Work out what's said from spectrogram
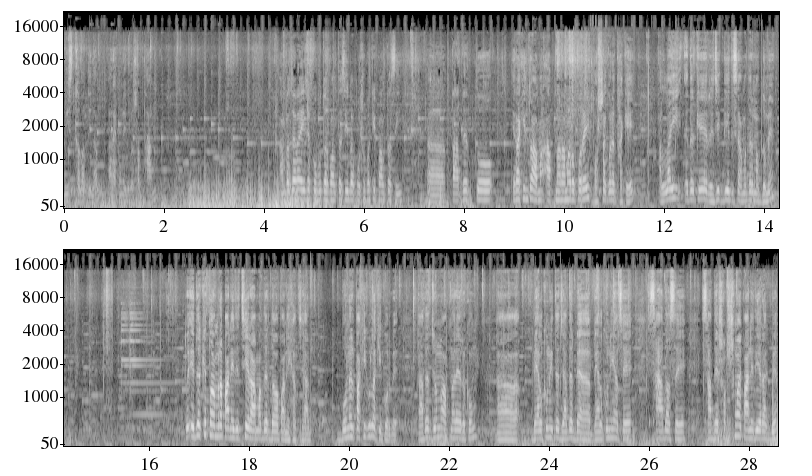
মিক্সড খাবার দিলাম। আর এখন এগুলো সব ধান। আমরা যারা এই যে কবুতর পালতেছি বা পশু পাখি পালতেছি তাদের তো, এরা কিন্তু আপনার আমার উপরেই ভরসা করে থাকে। আল্লাহ এদেরকে রিজিক দিয়ে দিছে আমাদের মাধ্যমে। তো এদেরকে তো আমরা পানি দিচ্ছি, এরা আমাদের দেওয়া পানি খাচ্ছে। আর বনের পাখিগুলা কি করবে? তাদের জন্য আপনারা এরকম ব্যালকনিতে যাদের ব্যালকনি আছে, ছাদ আছে, ছাদে সবসময় পানি দিয়ে রাখবেন।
